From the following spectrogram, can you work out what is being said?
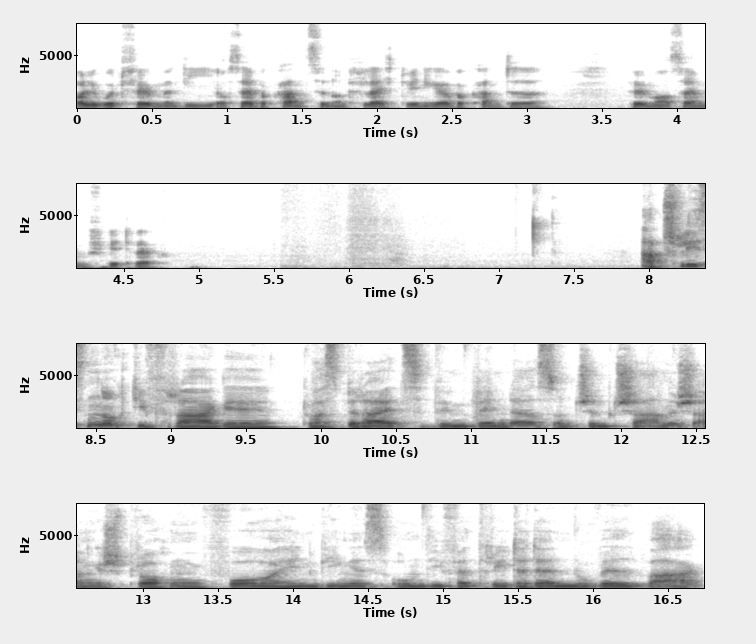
Hollywood-Filme, die auch sehr bekannt sind und vielleicht weniger bekannte Filme aus seinem Spätwerk. Abschließend noch die Frage, du hast bereits Wim Wenders und Jim Jarmusch angesprochen, vorhin ging es um die Vertreter der Nouvelle Vague.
